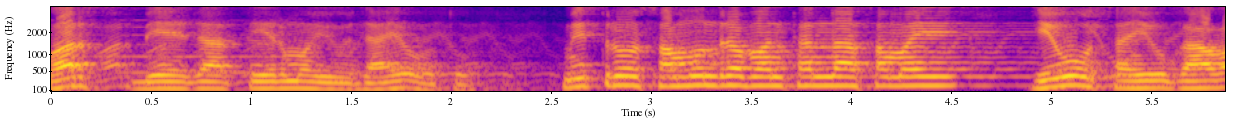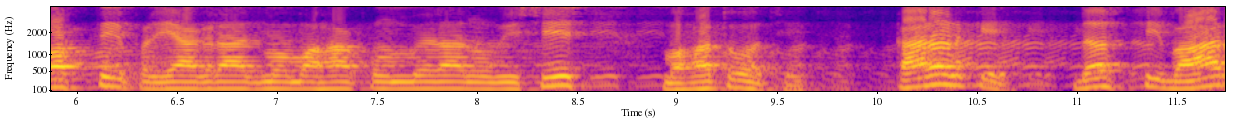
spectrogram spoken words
વર્ષ બે હજાર તેરમાં યોજાયો હતો. મિત્રો સમુદ્ર મંથનના સમયે જેવો સંયોગ આ વખતે પ્રયાગરાજમાં મહાકુંભ મેળાનું વિશેષ મહત્વ છે. કારણ કે દસથી બાર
